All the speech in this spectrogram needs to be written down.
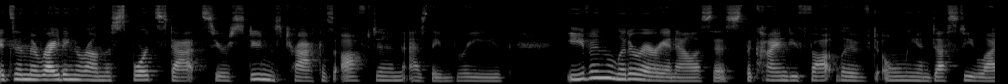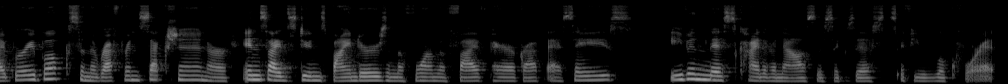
It's in the writing around the sports stats your students track as often as they breathe. Even literary analysis, the kind you thought lived only in dusty library books in the reference section or inside students' binders in the form of five paragraph essays, even this kind of analysis exists if you look for it.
